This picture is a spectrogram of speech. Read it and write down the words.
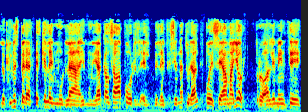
lo que uno esperaría es que la, inmunidad causada por la infección natural pues sea mayor. Probablemente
